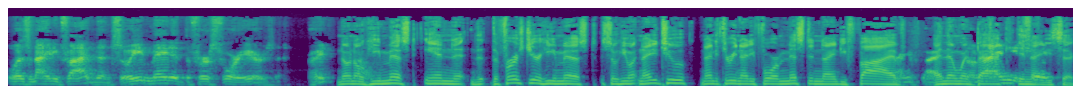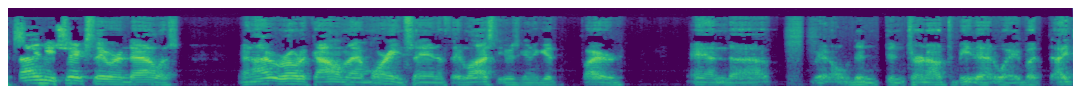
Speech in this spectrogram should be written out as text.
Was '95 then? So he made it the first four years, then, right? No, no, he missed in the, the, first year. He missed, so he went 92, 93, 94, missed in 95, 95. and then went so back 96, in '96. '96, they were in Dallas, and I wrote a column that morning saying if they lost, he was going to get fired, and uh, you know, didn't didn't turn out to be that way. But I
